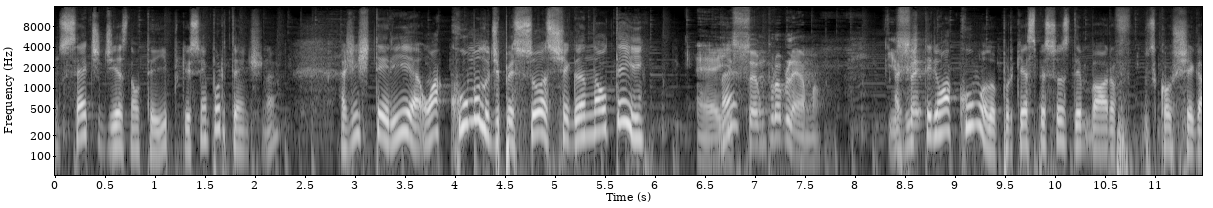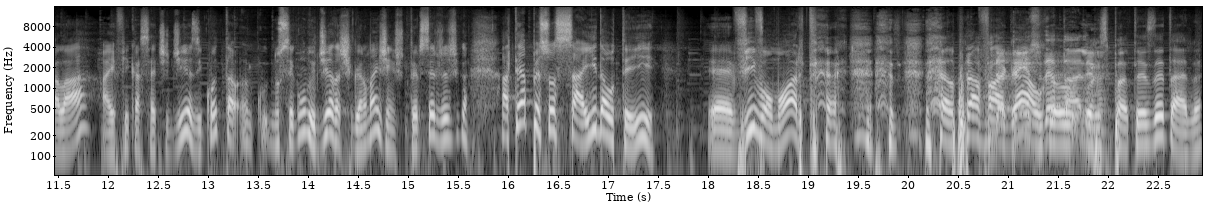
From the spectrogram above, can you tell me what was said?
uns sete dias na UTI, porque isso é importante, né? A gente teria um acúmulo de pessoas chegando na UTI. É, né? isso é um problema. Isso a gente é... teria um acúmulo, porque as pessoas demoram, chega lá, aí fica sete dias, enquanto tá, no segundo dia tá chegando mais gente, no terceiro dia tá chegando. Até a pessoa sair da UTI, é, viva ou morta, para vagar o, detalhe, o, né? o, tem esse detalhe, né?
